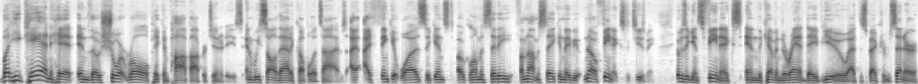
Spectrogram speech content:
But he can hit in those short roll pick and pop opportunities. And we saw that a couple of times. I, I think it was against Oklahoma City, if I'm not mistaken, maybe no, Phoenix, excuse me. It was against Phoenix in the Kevin Durant debut at the Spectrum Center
